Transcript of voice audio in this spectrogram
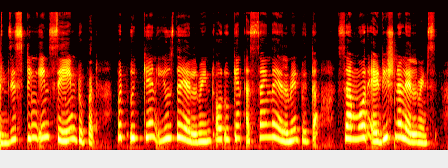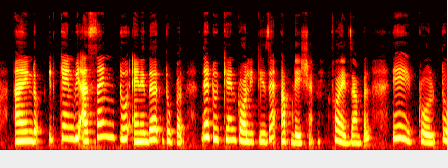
existing in same tuple but we can use the element or we can assign the element with the some more additional elements. And it can be assigned to another tuple that we can call it is an updation for example a equal to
